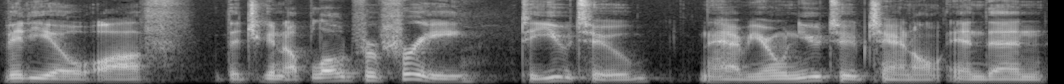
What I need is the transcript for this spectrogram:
video off that you can upload for free to youtube and have your own youtube channel and then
